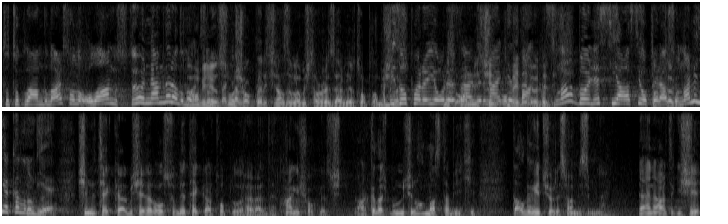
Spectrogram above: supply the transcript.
tutuklandılar. Sonra olağanüstü önlemler alınmak Ama biliyorsun o şoklar için hazırlamışlar o rezervleri toplamışlar. Biz o parayı o Biz rezervleri için o Merkez bedeli Bankası'na ödedik. böyle siyasi Tabii, tabii. operasyonlarla yakalım Tabii, diye. tabii. Şimdi tekrar bir şeyler olsun diye tekrar topluyorlar herhalde. Hangi şoklar için? Arkadaş bunun için olmaz tabii ki. Dalga geçiyor resmen bizimle. Yani artık işi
